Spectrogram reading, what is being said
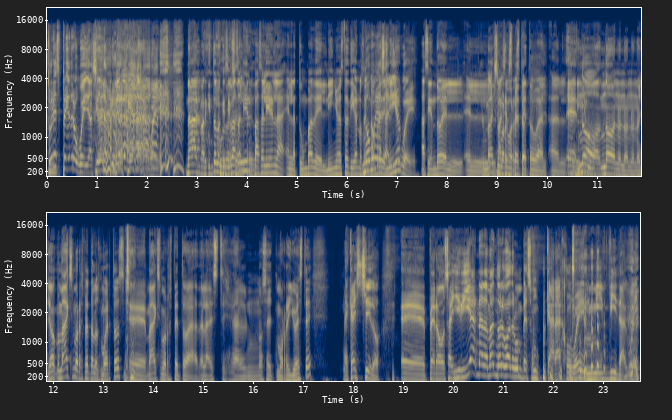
tú eres Pedro, güey. Ha sido la primera piedra, güey. No, el Marquito lo que sí va a salir, va a salir en la, en la tumba del niño este, díganos No el voy nombre a del salir, niño. güey. Haciendo el, el El máximo máximo, respeto. respeto, al, al- al Eh, niño. no, no, no, no, no, no. Yo máximo respeto a los muertos, eh, máximo respeto a, a la, este, al, no sé, morrillo este. Me caes chido. Eh, pero, o sea, iría nada más. No le voy a dar un beso un carajo, güey, en mi vida, güey.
